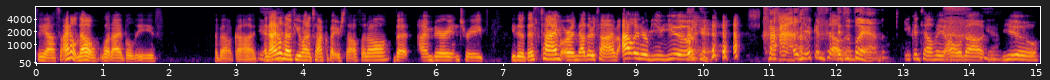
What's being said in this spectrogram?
so yeah, so I don't know what I believe about God. And I don't know if you want to talk about yourself at all, but I'm very intrigued either this time or another time. I'll interview you. Okay. and you can tell it's a plan. you can tell me all about Yeah. you.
